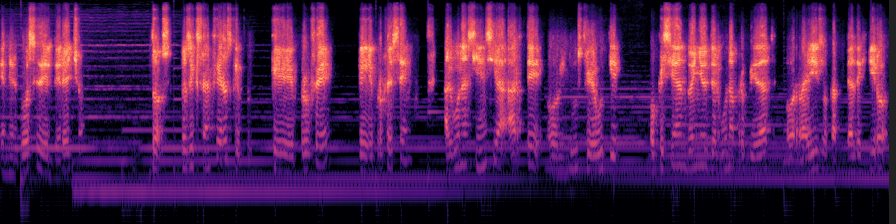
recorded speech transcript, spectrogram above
en el goce del derecho. 2. Los extranjeros que, que, profe, que profesen alguna ciencia, arte o industria útil o que sean dueños de alguna propiedad o raíz o capital de giro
